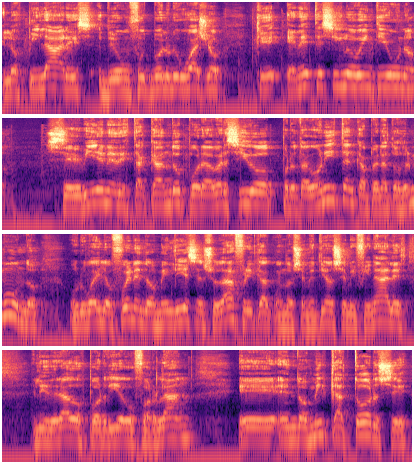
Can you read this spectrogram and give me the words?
los pilares de un fútbol uruguayo que en este siglo XXI se viene destacando por haber sido protagonista en campeonatos del mundo. Uruguay lo fue en el 2010 en Sudáfrica, cuando se metió en semifinales, liderados por Diego Forlán. Eh, en 2014,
